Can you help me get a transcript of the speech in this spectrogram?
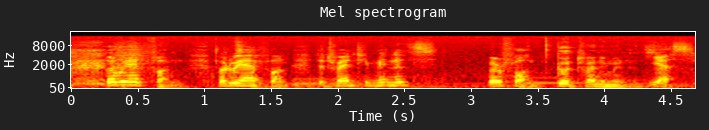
But we had fun. but we had fun. The 20 minutes were fun. Good 20 minutes. Yes.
